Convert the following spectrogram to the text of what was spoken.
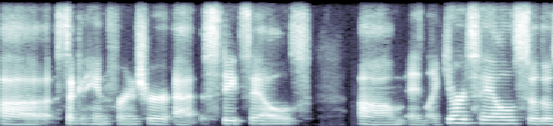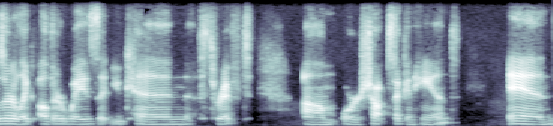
uh, secondhand furniture at estate sales um, and like yard sales. So those are like other ways that you can thrift um, or shop secondhand. And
